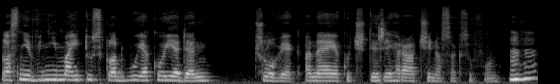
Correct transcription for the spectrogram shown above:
vlastně vnímají tu skladbu jako jeden člověk a ne jako čtyři hráči na saxofon. Mm-hmm.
